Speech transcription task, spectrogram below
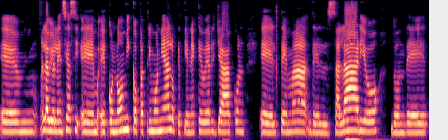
Em, la violencia em, económico patrimonial, lo que tiene que ver ya con el tema del salario, donde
